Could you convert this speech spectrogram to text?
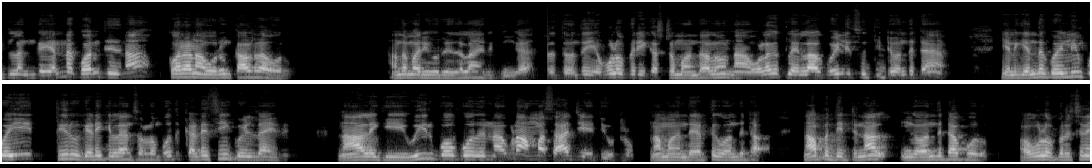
இல்லை இங்கே எண்ணெய் குறைஞ்சதுன்னா கொரோனா வரும் கால்ரா வரும். அந்த மாதிரி ஒரு இதெல்லாம் இருக்குங்க. அது வந்து எவ்வளோ பெரிய கஷ்டமாக இருந்தாலும் நான் உலகத்தில் எல்லா கோயிலையும் சுற்றிட்டு வந்துட்டேன். எனக்கு எந்த கோயிலையும் போய் தீர்வு கிடைக்கலன்னு சொல்லும்போது கடைசி கோயில் தான் இது. நாளைக்கு உயிர் போக போகுதுன்னா கூட அம்மா சார்ஜ் ஏற்றி விட்டுரும். நம்ம இந்த இடத்துக்கு வந்துட்டா. நாற்பத்தெட்டு நாள் இங்கே வந்துட்டா போதும். அவ்வளோ பிரச்சனை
